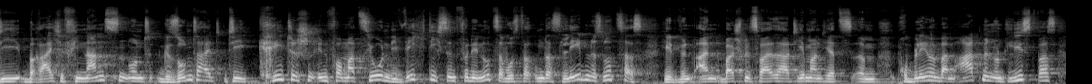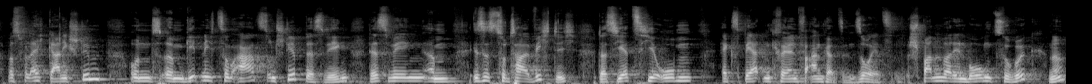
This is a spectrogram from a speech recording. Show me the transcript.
die Bereiche Finanzen und Gesundheit die kritischen Informationen, die wichtig sind für den Nutzer, wo es um das Leben des Nutzers geht. Wenn ein, beispielsweise hat jemand jetzt ähm, Probleme beim Atmen und liest was, was vielleicht gar nicht stimmt und ähm, geht nicht zum Arzt und stirbt deswegen. Deswegen ähm, ist es total wichtig, dass jetzt hier oben Expertenquellen verankert sind. So, jetzt spannen wir den Bogen zurück ne,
